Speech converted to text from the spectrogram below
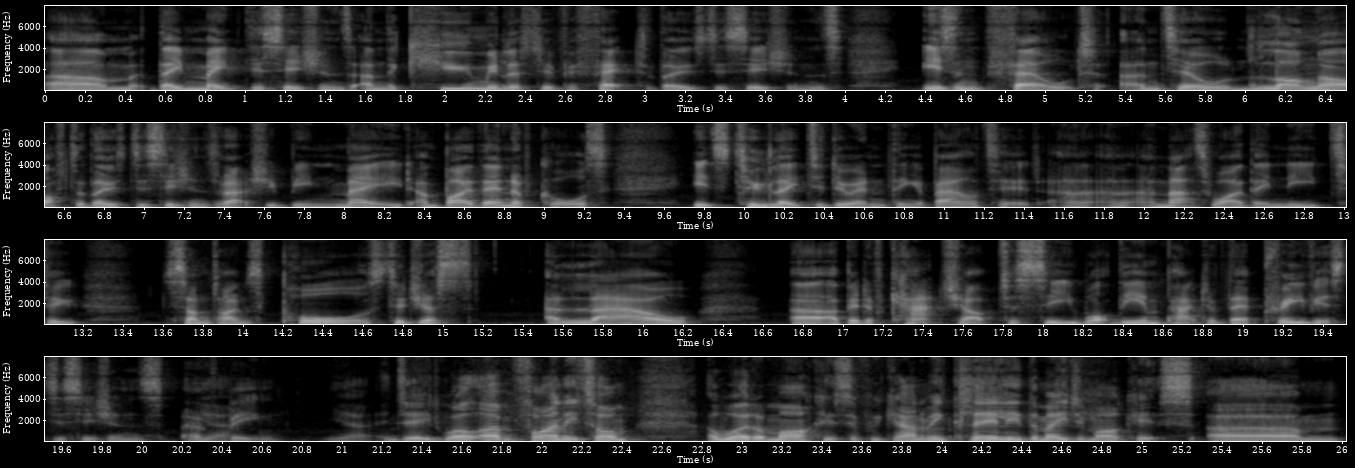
um, they make decisions, and the cumulative effect of those decisions isn't felt until long after those decisions have actually been made, and by then, of course, it's too late to do anything about it, and, and, and that's why they need to sometimes pause to just allow uh, a bit of catch up to see what the impact of their previous decisions have yeah. been. Yeah, indeed. Well, um, finally, Tom, a word on markets if we can. I mean, clearly the major markets um,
